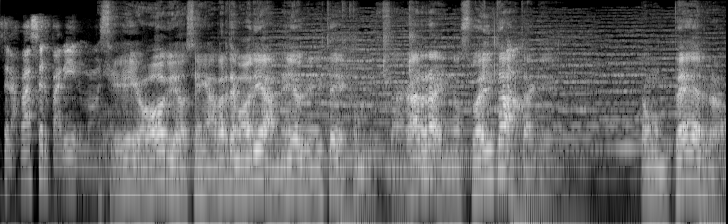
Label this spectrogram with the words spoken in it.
se las va a hacer parir, Moria. Sí, obvio. Sí, aparte Moria, medio que viste, es como se agarra y no suelta No. hasta que. Como un perro.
